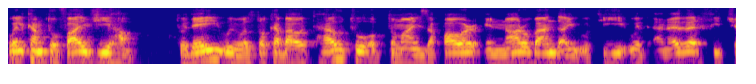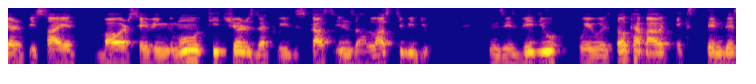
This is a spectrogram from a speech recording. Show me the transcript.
Welcome to 5G Hub. Today we will talk about how to optimize the power in narrowband IoT with another feature beside power saving mode features that we discussed in the last video. In this video, we will talk about extended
